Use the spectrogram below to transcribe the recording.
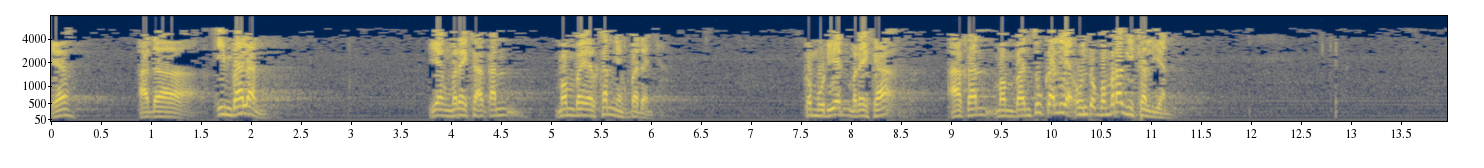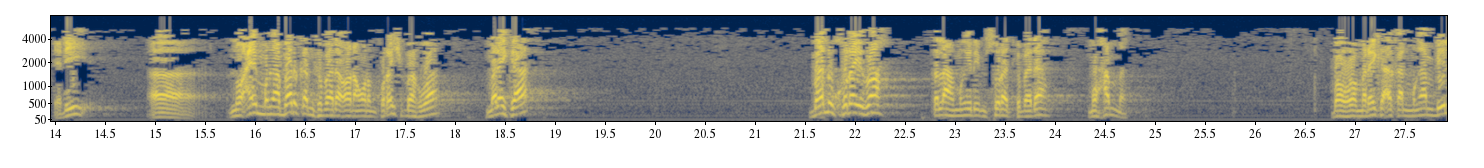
ya ada imbalan yang mereka akan membayarkannya kepadanya. Kemudian mereka akan membantu kalian untuk memerangi kalian. Jadi uh, Nuaim mengabarkan kepada orang-orang Quraisy bahwa mereka Banu Quraidah telah mengirim surat kepada Muhammad bahwa mereka akan mengambil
